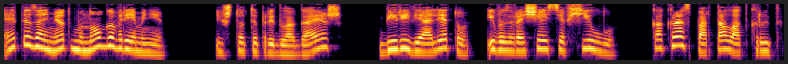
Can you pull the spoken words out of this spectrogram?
Это займет много времени. И что ты предлагаешь? Бери Виолетту и возвращайся в Хиллу. Как раз портал открыт.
